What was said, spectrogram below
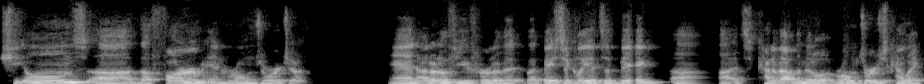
she owns uh, the farm in Rome, Georgia. And I don't know if you've heard of it, but basically it's a big, uh, it's kind of out in the middle. Rome, Georgia is kind of like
